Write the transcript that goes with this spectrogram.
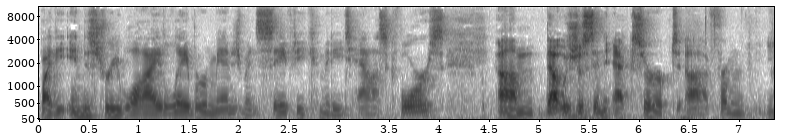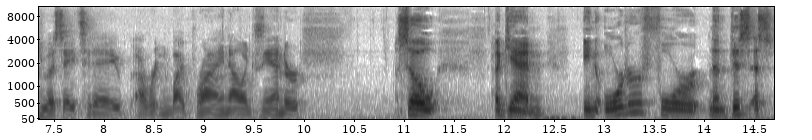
by the industry-wide Labor Management Safety Committee Task Force. Um, that was just an excerpt uh, from USA Today, uh, written by Brian Alexander. So, again, in order for now this as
